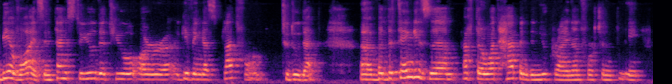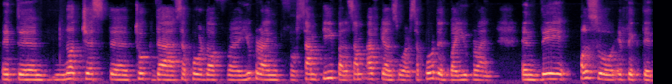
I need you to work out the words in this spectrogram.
be a voice and thanks to you that you are uh, giving us platform to do that. Uh, but the thing is, um, after what happened in Ukraine, unfortunately, it um, not just uh, took the support of uh, Ukraine for some people, some Afghans were supported by Ukraine, and they also affected,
